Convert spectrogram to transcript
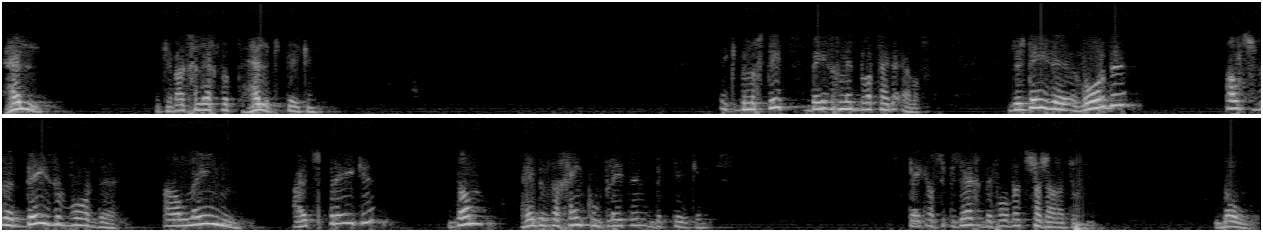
hel. Ik heb uitgelegd wat hel betekent. Ik ben nog steeds bezig met bladzijde 11. Dus deze woorden, als we deze woorden alleen uitspreken, dan hebben we geen complete betekenis. Kijk, als ik zeg bijvoorbeeld shajaratun, boom.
